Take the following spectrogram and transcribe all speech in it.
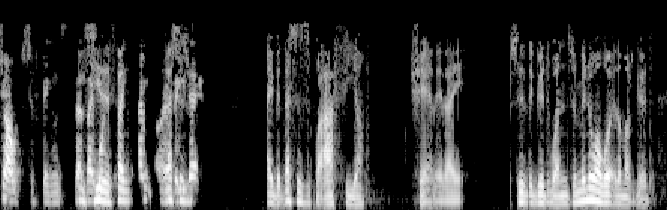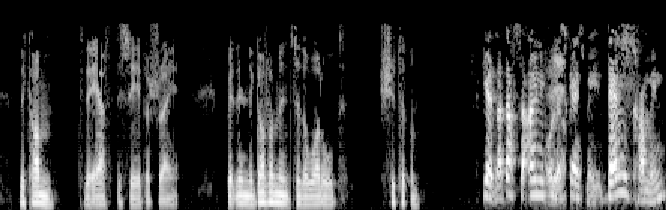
jolts of things that they see want the thing, to remember. this It'll be is- there. Aye, but this is what I fear, Sherry, right? See the good ones, and we know a lot of them are good. They come to the earth to save us, right? But then the governments of the world shoot at them. Yeah, that, that's the only oh, thing Oh, yeah. that scares me. Them coming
